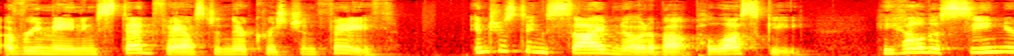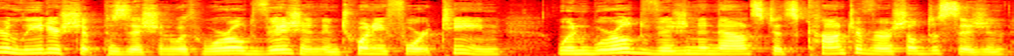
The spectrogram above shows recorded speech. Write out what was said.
of remaining steadfast in their Christian faith. Interesting side note about Palusky. He held a senior leadership position with World Vision in 2014 when World Vision announced its controversial decision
